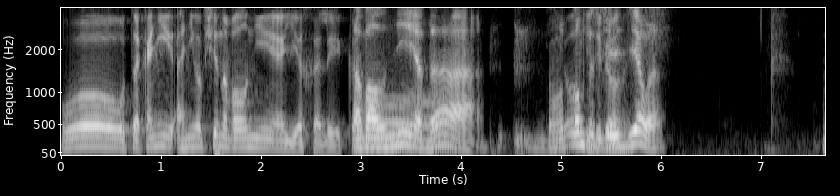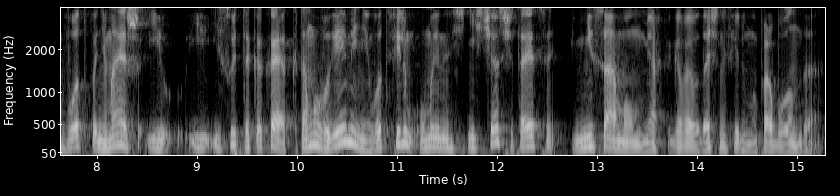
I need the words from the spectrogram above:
Оу, так они, они вообще на волне ехали. На волне, да. Вот в том-то все и дело. Вот, понимаешь, и, и, и суть-то какая? К тому времени, вот фильм «Умри не сейчас» считается не самым, мягко говоря, удачным фильмом про Бонда.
